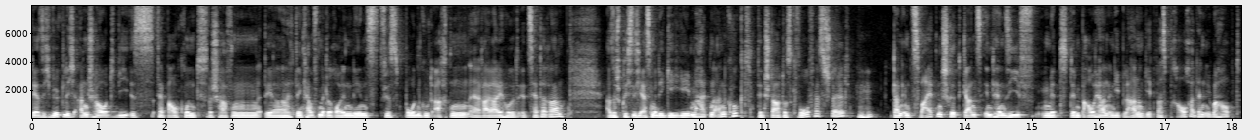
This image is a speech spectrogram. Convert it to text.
der sich wirklich anschaut, wie ist der Baugrund beschaffen, der den Kampfmittelrollendienst fürs Bodengutachten herbeiholt etc. Also sprich sich erstmal die Gegebenheiten anguckt, den Status quo feststellt. Dann im zweiten Schritt ganz intensiv mit dem Bauherrn in die Planung geht. Was braucht er denn überhaupt?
